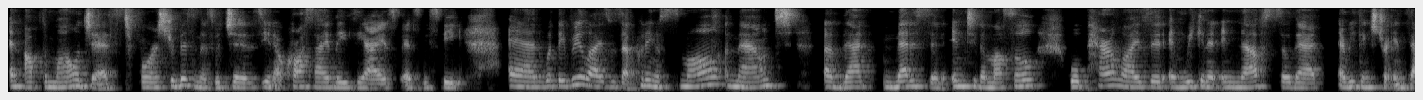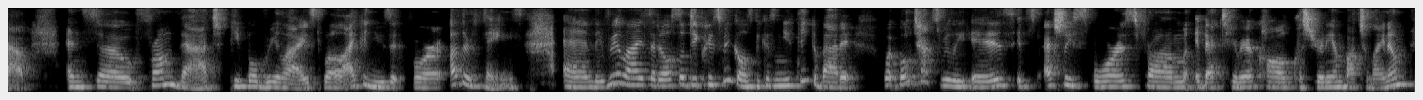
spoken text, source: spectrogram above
an ophthalmologist for strabismus, which is, you know, cross-eyed lazy eyes as we speak. And what they realized was that putting a small amount of that medicine into the muscle will paralyze it and weaken it enough so that everything straightens out. And so from that, people realized, well, I can use it for other things. And they realized that it also decreased wrinkles because when you think about it, what Botox really is, it's actually spores from a bacteria called Clostridium botulinum.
